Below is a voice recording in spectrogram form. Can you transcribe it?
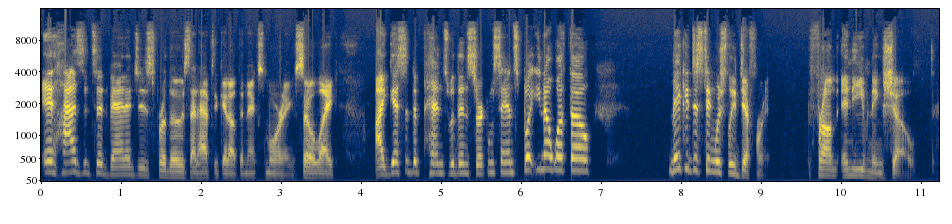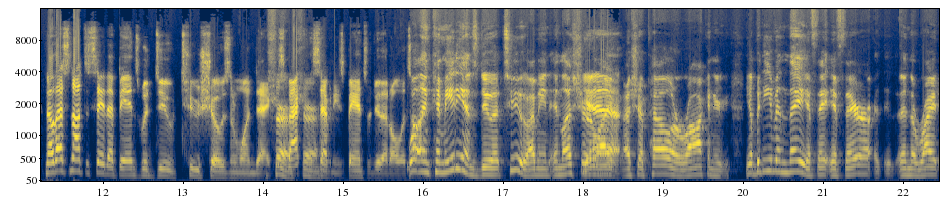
it has its advantages for those that have to get up the next morning. So, like, I guess it depends within circumstance. But you know what, though, make it distinguishedly different from an evening show. Now, that's not to say that bands would do two shows in one day. 'cause Sure, back sure. in the '70s, bands would do that all the time. Well, and comedians do it too. I mean, unless you're Yeah. like a Chappelle or Rock, and you're yeah. But even they, if they if they're in the right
